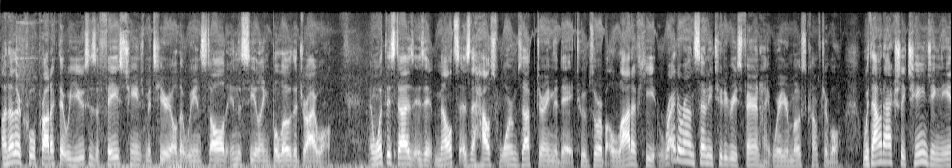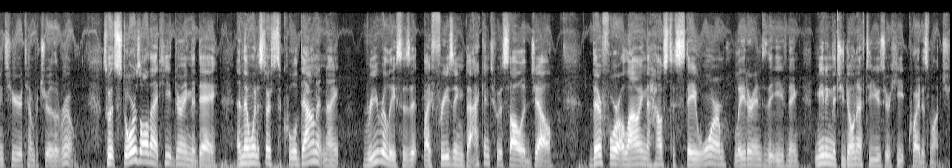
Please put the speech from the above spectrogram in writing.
Another cool product that we use is a phase change material that we installed in the ceiling below the drywall. And what this does is it melts as the house warms up during the day to absorb a lot of heat right around 72 degrees Fahrenheit where you're most comfortable without actually changing the interior temperature of the room. So it stores all that heat during the day and then when it starts to cool down at night, re-releases it by freezing back into a solid gel therefore allowing the house to stay warm later into the evening, meaning that you don't have to use your heat quite as much.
